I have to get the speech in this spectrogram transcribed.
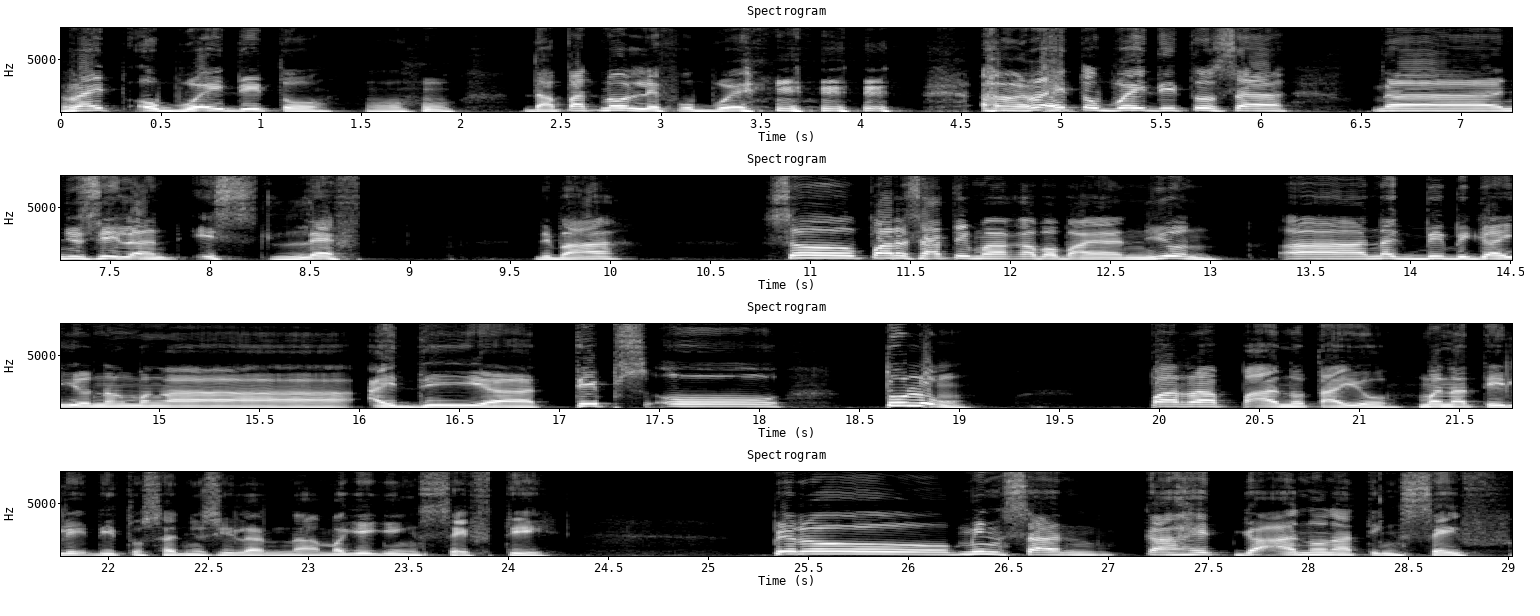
right of way dito oh, dapat no left of way. Ang right of way dito sa na New Zealand is left. 'di ba? So para sa ating mga kababayan yun uh, nagbibigay yun ng mga idea tips o tulong para paano tayo manatili dito sa New Zealand na magiging safety. Pero minsan kahit gaano nating safe,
